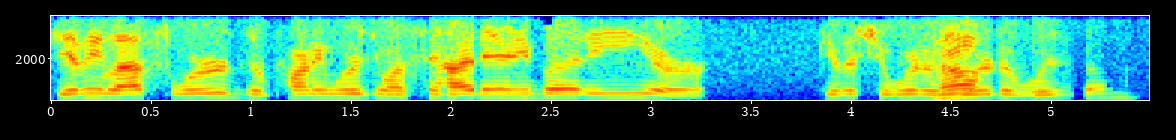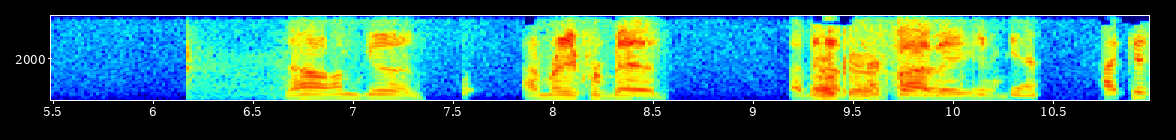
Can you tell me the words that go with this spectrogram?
do you have any last words or parting words? You want to say hi to anybody or give us your word of No. word of wisdom? No, I'm good. I'm ready for bed. I've been Okay. up That's since 5 was a.m. I could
